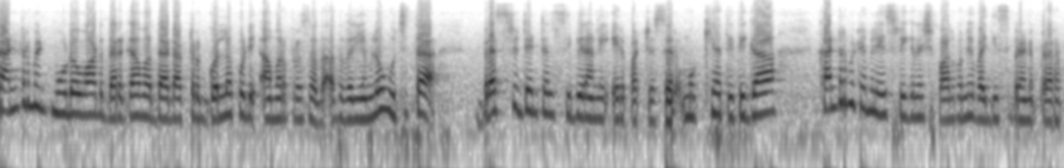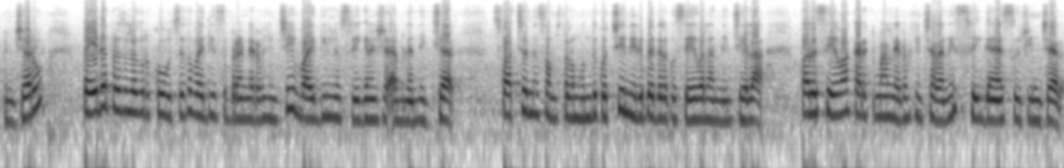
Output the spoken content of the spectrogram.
కంటర్మెంట్ మూడో వార్డు దర్గా వద్ద డాక్టర్ గొల్లపూడి అమర్ప్రసాద్ ఆధ్వర్యంలో ఉచిత బ్రెస్ట్ డెంటల్ శిబిరాన్ని ఏర్పాటు చేశారు. ముఖ్య అతిథిగా కంటోన్మెంట్ ఎమ్మెల్యే శ్రీ గణేష్ పాల్గొని వైద్య శిబిరాన్ని ప్రారంభించారు. పేద ప్రజల కొరకు ఉచిత వైద్య శిబిరాన్ని నిర్వహించి వైద్యులను శ్రీ గణేష్ అభినందించారు. స్వచ్ఛంద సంస్థలు ముందుకొచ్చి నిరుపేదలకు సేవలు అందించేలా పలు సేవా కార్యక్రమాలు నిర్వహించాలని శ్రీ గణేష్ సూచించారు.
